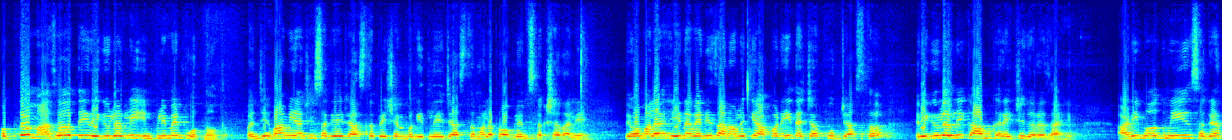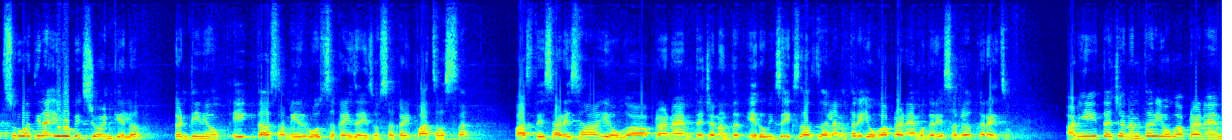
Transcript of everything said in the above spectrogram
फक्त माझं ते रेग्युलरली इम्प्लिमेंट होत नव्हतं. पण जेव्हा मी असे सगळे जास्त पेशंट बघितले जास्त मला प्रॉब्लेम्स लक्षात आले तेव्हा मला हे नव्याने जाणवलं की आपणही त्याच्यावर खूप जास्त रेग्युलरली काम करायची गरज आहे. आणि मग मी सगळ्यात सुरुवातीला एरोबिक्स जॉईन केलं. कंटिन्यू एक तास आम्ही रोज सकाळी जायचो सकाळी पाच वाजता. पाच ते साडेसहा योगा प्राणायाम त्याच्यानंतर एरोबिक्स एक तास झाल्यानंतर योगा प्राणायाम वगैरे सगळं करायचो. आणि त्याच्यानंतर योगा प्राणायाम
